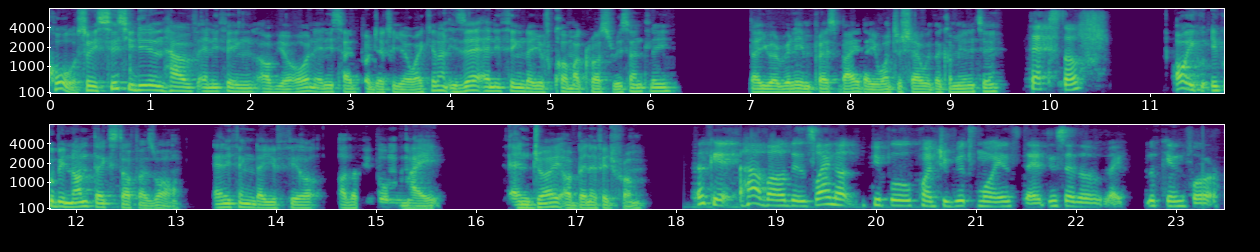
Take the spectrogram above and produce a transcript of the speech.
cool so since you didn't have anything of your own any side project you're working on is there anything that you've come across recently that you are really impressed by that you want to share with the community Tech stuff. Oh, it, could- it could be non-tech stuff as well. Anything that you feel other people might enjoy or benefit from. Okay, how about this? Why not people contribute more instead instead of like looking for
